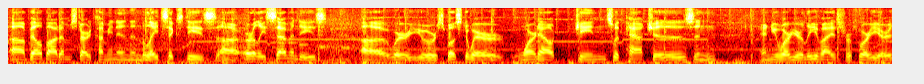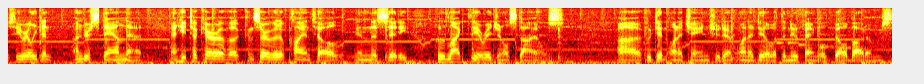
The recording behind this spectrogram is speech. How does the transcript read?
uh, bell bottoms started coming in in the late 60s, uh, early 70s, uh, where you were supposed to wear worn out jeans with patches and and you wore your Levi's for four years. He really didn't understand that. And he took care of a conservative clientele in this city who liked the original styles uh, who didn't want to change, who didn't want to deal with the newfangled bell bottoms.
